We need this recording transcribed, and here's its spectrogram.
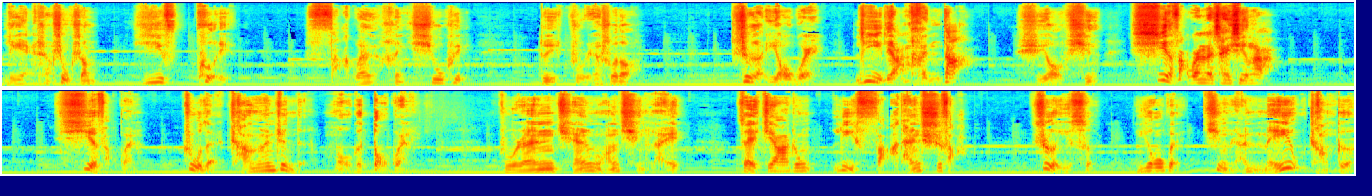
脸上受伤，衣服破裂。法官很羞愧，对主人说道：“这妖怪力量很大。”需要请谢法官来才行啊！谢法官住在长安镇的某个道观里，主人前往请来，在家中立法坛施法。这一次，妖怪竟然没有唱歌，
